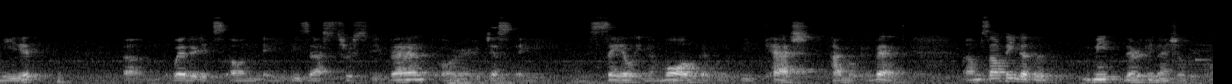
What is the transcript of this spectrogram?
need it, um, whether it's on a disastrous event or just a sale in a mall that would be cash type of event, um, something that would meet their financial requirements.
